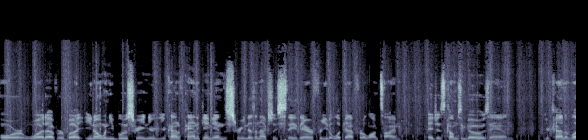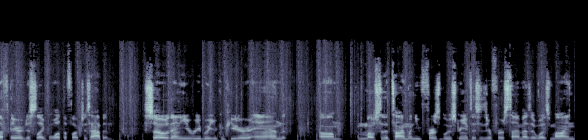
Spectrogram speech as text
or whatever. But you know when you blue screen you're, you're kind of panicking and the screen doesn't actually stay there for you to look at for a long time. It just comes and goes and you're kind of left there just like what the fuck just happened? So then you reboot your computer and um, most of the time when you first blue screen if this is your first time as it was mine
